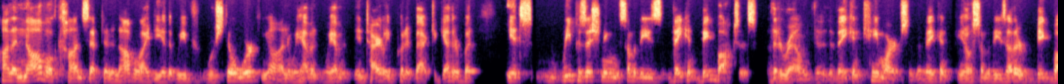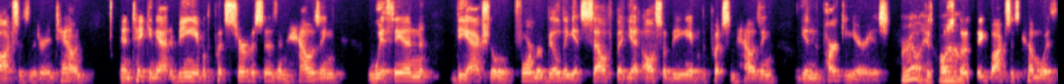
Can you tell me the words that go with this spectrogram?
on a novel concept and a novel idea that we've we're still working on and we haven't we haven't entirely put it back together but it's repositioning some of these vacant big boxes that are around the, the vacant Kmart's and the vacant you know some of these other big boxes that are in town and taking that and being able to put services and housing within the actual former building itself, but yet also being able to put some housing in the parking areas. Really? Because most wow. of those big boxes come with,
